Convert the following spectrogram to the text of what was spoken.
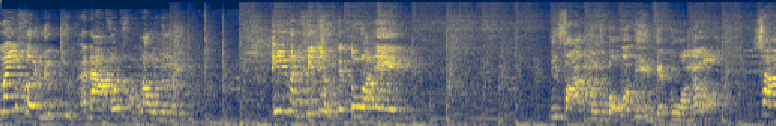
ไม่เคยนึกถึงอนาคตของเราเลย พี่มันคิดถึงแต่ตัวเอง นี่ฟ้ากำลังจะบอกว่าพี่เห็นแก่ตัวงั้นเหรอ ใช่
